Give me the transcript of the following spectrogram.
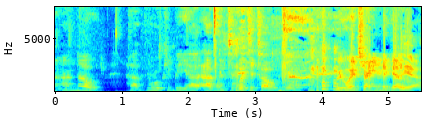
I know how Brew can be. I, I went to Wichita Brew. we were in training together. Yeah.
